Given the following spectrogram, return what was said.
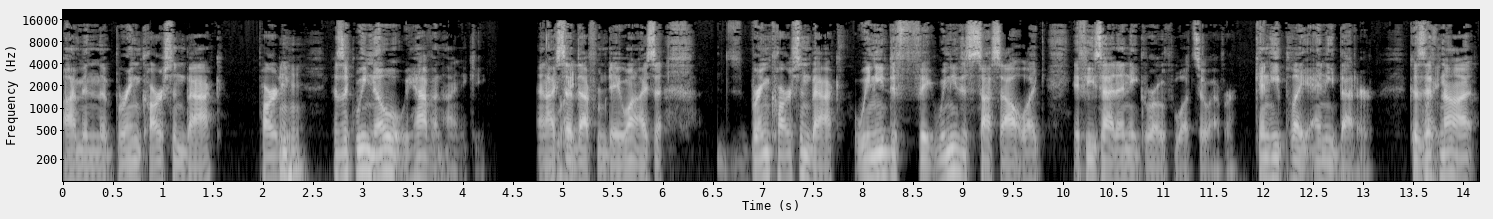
I'm in the bring Carson back party because mm-hmm. like we know what we have in Heineke, and I right. said that from day one. I said bring Carson back. We need to fig- we need to suss out like if he's had any growth whatsoever. Can he play any better? Because right. if not,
